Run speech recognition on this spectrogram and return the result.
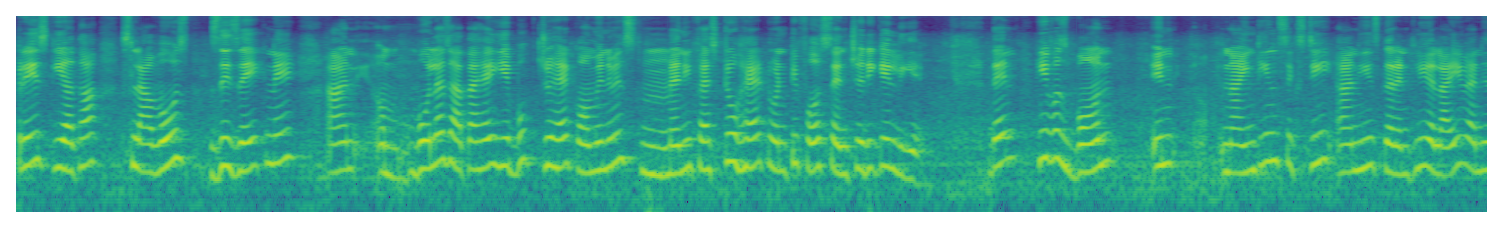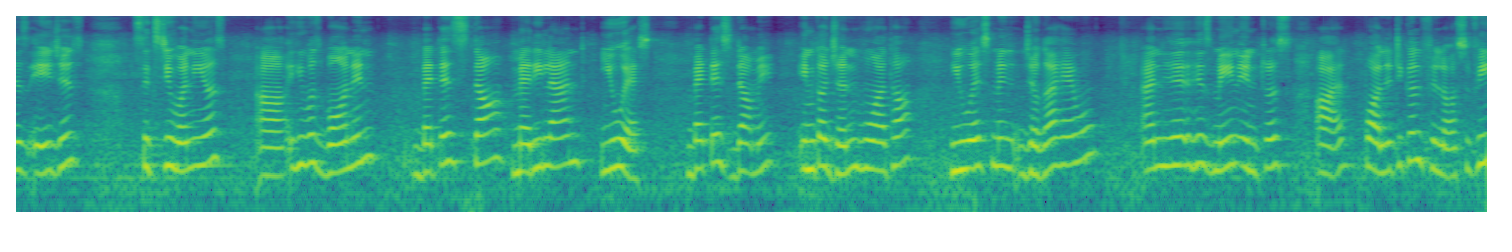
प्रेज किया था स्लावोज जिजेक ने। एंड बोला जाता है, ये बुक जो है कम्युनिस्ट मैनिफेस्टो है ट्वेंटी फ़र्स्ट सेंचुरी के लिए। Then he was born in 1960 and he is currently alive and his age is 61 years uh, he was born in Bethesda Maryland US Bethesda में इनका जन्म हुआ था। यूएस में जगह है वो। And his main interest are political philosophy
